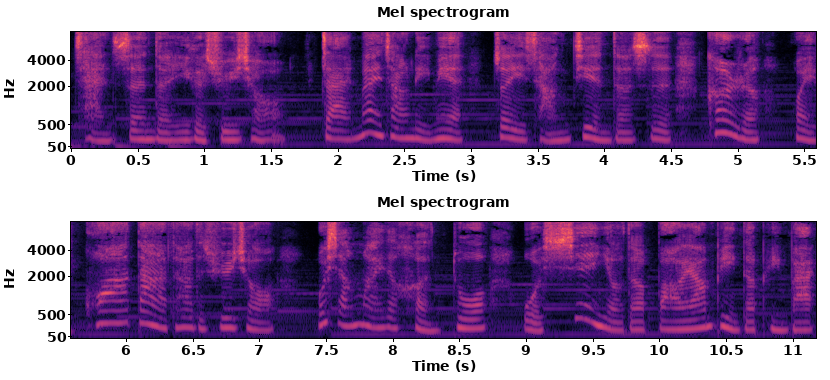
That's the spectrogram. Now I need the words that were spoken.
产生的一个需求。在卖场里面最常见的是，客人会夸大他的需求。我想买的很多，我现有的保养品的品牌，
